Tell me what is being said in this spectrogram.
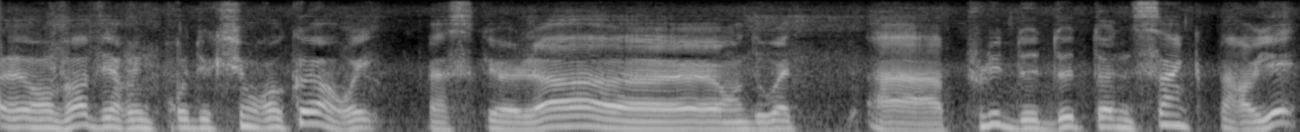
Euh, on va vers une production record, oui, parce que là, euh, on doit être à plus de 2 tonnes 5 par œillet,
